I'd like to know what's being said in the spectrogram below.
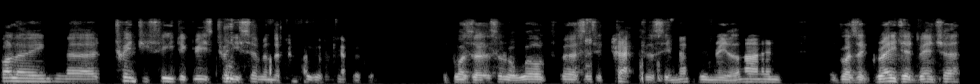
following uh, 23 degrees 27, the Tropic of Capricorn. It was a sort of world first to track this imaginary line. It was a great adventure,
